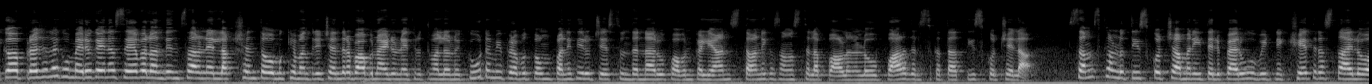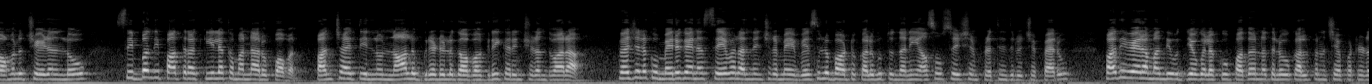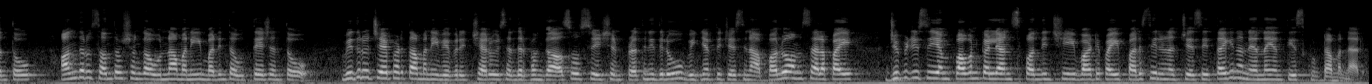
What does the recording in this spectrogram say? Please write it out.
ఇక ప్రజలకు మెరుగైన సేవలు అందించాలనే లక్ష్యంతో ముఖ్యమంత్రి చంద్రబాబు నాయుడు నేతృత్వంలోని కూటమి ప్రభుత్వం పనితీరు చేస్తుందన్నారు పవన్ కళ్యాణ్ స్థానిక సంస్థల పాలనలో పారదర్శకత తీసుకొచ్చేలా సంస్కరణలు తీసుకొచ్చామని తెలిపారు. వీటిని క్షేత్రస్థాయిలో అమలు చేయడంలో సిబ్బంది పాత్ర కీలకమన్నారు పవన్. పంచాయతీలను నాలుగు గ్రేడులుగా వర్గీకరించడం ద్వారా ప్రజలకు మెరుగైన సేవలు అందించడమే వెసులుబాటు కలుగుతుందని అసోసియేషన్ ప్రతినిధులు చెప్పారు. పదివేల మంది ఉద్యోగులకు పదోన్నతులు కల్పన చేపట్టడంతో అందరూ సంతోషంగా ఉన్నామని మరింత ఉత్తేజంతో విధులు చేపడతామని వివరించారు. ఈ సందర్భంగా అసోసియేషన్ ప్రతినిధులు విజ్ఞప్తి చేసిన పలు అంశాలపై డిప్యూటీ సీఎం పవన్ కళ్యాణ్ స్పందించి వాటిపై పరిశీలన చేసి తగిన నిర్ణయం తీసుకుంటామన్నారు.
